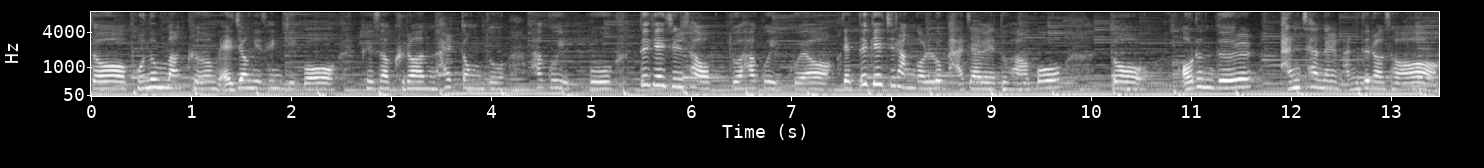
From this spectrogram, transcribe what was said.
또 보는 만큼 애정이 생기고 그래서 그런 활동도 하고 있고 뜨개질 사업도 하고 있고요. 이제 뜨개질한 걸로 바자회도 하고 또 어른들 반찬을 만들어서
